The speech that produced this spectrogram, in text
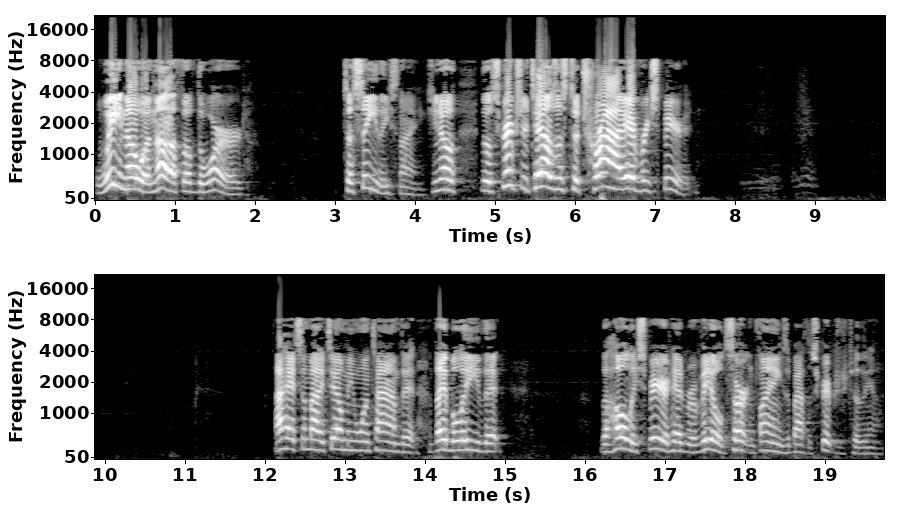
we know enough of the Word to see these things. You know, the Scripture tells us to try every spirit. I had somebody tell me one time that they believe that the Holy Spirit had revealed certain things about the Scripture to them.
